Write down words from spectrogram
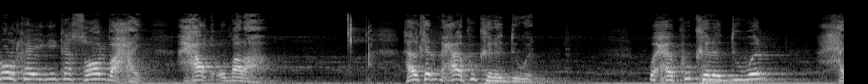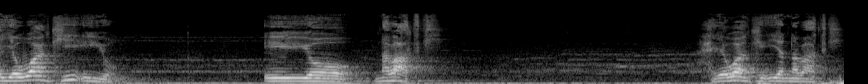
dhulkaygii ka soo baxay. Xaq uma laha. Halkan maxaa ku kala duwan? Waxaa ku kala duwan xayawaankii iyo iyo nabaadkii. Xayawaankii iyo nabaadkii.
